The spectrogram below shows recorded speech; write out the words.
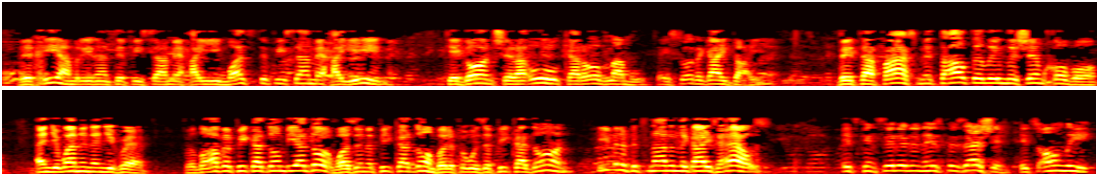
וכי אמרינן תפיסה מחיים. What's תפיסה מחיים? כגון שראו קרוב למות. They saw the guy dying. ותפס מטלטלים לשם חובו. And you went in and you grabbed. ולא הווה פיקדון בידו. It wasn't a picadon. But if it was a picadon, even if it's not in the guy's house, it's considered in his possession. It's only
